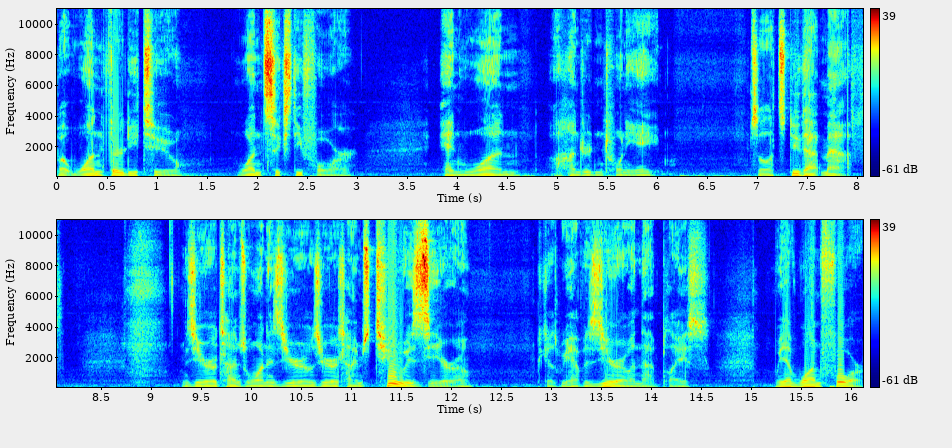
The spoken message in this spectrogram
but 132, 164, and 1 128. So let's do that math. 0 times 1 is 0, 0 times 2 is 0, because we have a 0 in that place. We have 1 4,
